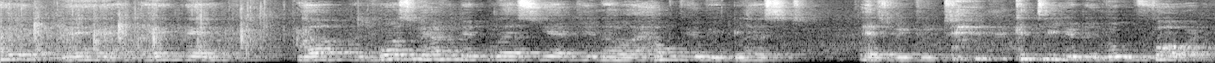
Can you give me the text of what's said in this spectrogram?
Amen. Amen. Well, ones who haven't been blessed yet, you know, I hope you'll be blessed as we continue to move forward.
